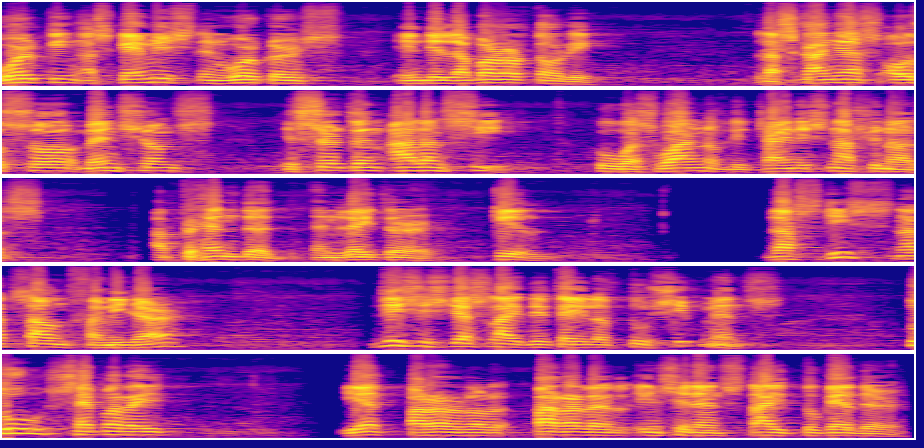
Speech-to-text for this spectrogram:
working as chemists and workers in the laboratory. Las Cañas also mentions a certain Alan C., who was one of the Chinese nationals apprehended and later killed. Does this not sound familiar? This is just like the tale of two shipments, two separate yet parallel, parallel incidents tied together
